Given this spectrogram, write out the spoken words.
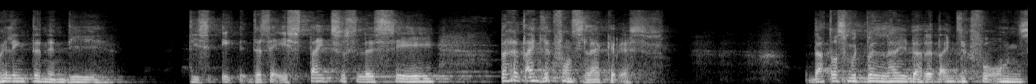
Wellington en die dis dis is tyd soos hulle sê dat dit eintlik vir ons lekker is. Dat ons moet bely dat dit eintlik vir ons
